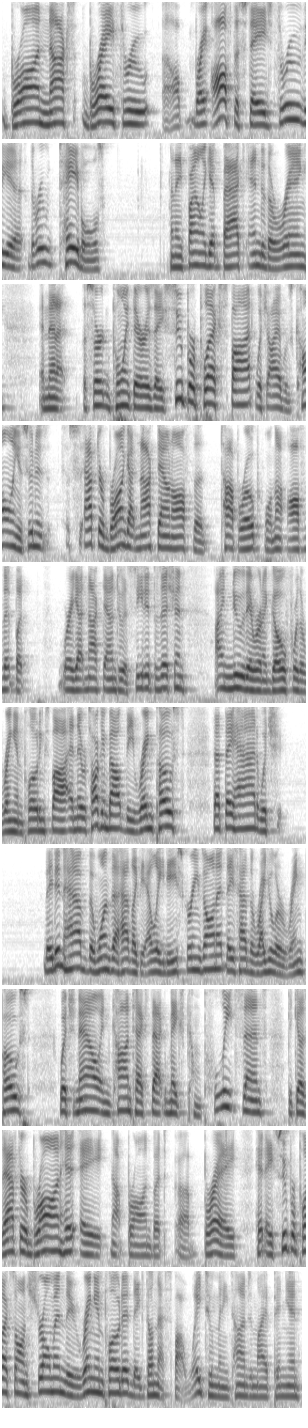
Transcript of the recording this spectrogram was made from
Braun knocks Bray through uh, Bray off the stage through the uh, through tables, and they finally get back into the ring. And then at a certain point, there is a superplex spot, which I was calling as soon as after Braun got knocked down off the top rope. Well, not off of it, but where he got knocked down to a seated position. I knew they were going to go for the ring imploding spot. And they were talking about the ring post that they had, which they didn't have the ones that had like the LED screens on it. They just had the regular ring post, which now in context that makes complete sense because after Braun hit a not Braun but uh, Bray hit a superplex on Strowman, the ring imploded. They've done that spot way too many times in my opinion.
